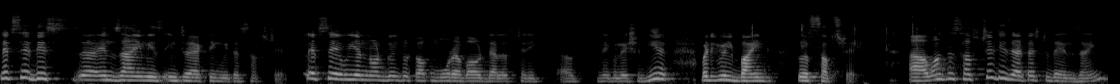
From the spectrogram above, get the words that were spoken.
let's say this uh, enzyme is interacting with a substrate. Let's say we are not going to talk more about the allosteric uh, regulation here but it will bind to a substrate. Uh, once the substrate is attached to the enzyme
